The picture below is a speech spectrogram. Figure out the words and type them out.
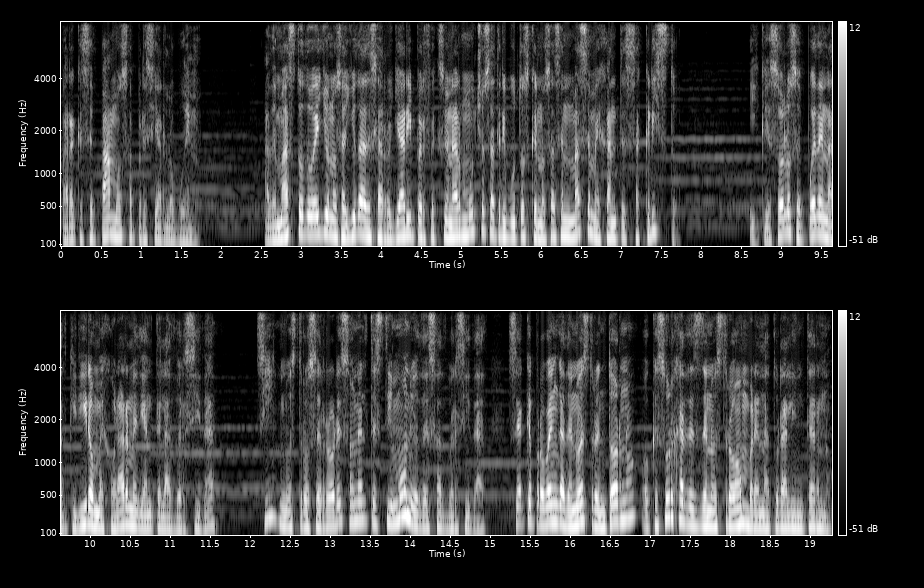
para que sepamos apreciar lo bueno. Además, todo ello nos ayuda a desarrollar y perfeccionar muchos atributos que nos hacen más semejantes a Cristo y que solo se pueden adquirir o mejorar mediante la adversidad. Sí, nuestros errores son el testimonio de esa adversidad, sea que provenga de nuestro entorno o que surja desde nuestro hombre natural interno.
